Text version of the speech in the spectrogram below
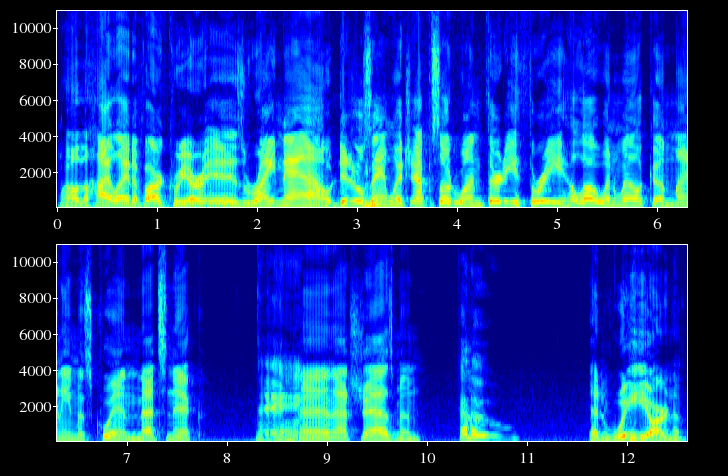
Well, the highlight of our career is right now. Digital Sandwich, episode 133. Hello and welcome. My name is Quinn. That's Nick. Hey. And that's Jasmine. Hello. And we are an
